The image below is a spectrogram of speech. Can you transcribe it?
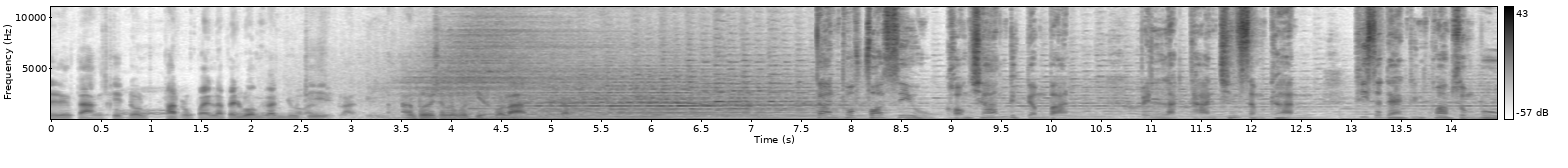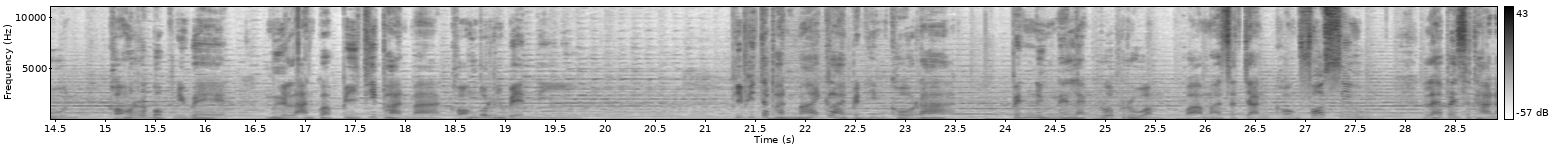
หรือต่างๆ ที่โดนพัดลงไปแล้วไปรวมกันอยู่ที่อำเภอเฉลิมพระเกียรติโคราชครับ การพบฟอสซิลของช้างดึกดำบรรพ์เป็นหลักฐานชิ้นสำคัญที่แสดงถึงความสมบูรณ์ของระบบนิเวศ เมื่อล้านกว่าปีที่ผ่านมาของบริเวณนี้ พิพิธภัณฑ์ไม้กลายเป็นหินโคราช เป็นหนึ่งในแหล่งรวบรวมความมหัศจรรย์ของฟอสซิล และเป็นสถาน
